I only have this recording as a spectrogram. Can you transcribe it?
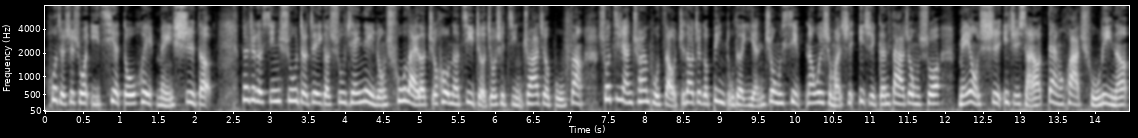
或者是说一切都会没事的。那这个新书的这个书摘内容出来了之后呢，记者就是紧抓着不放，说既然川普早知道这个病毒的严重性，那为什么是一直跟大众说没有事，一直想要淡化处理呢？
